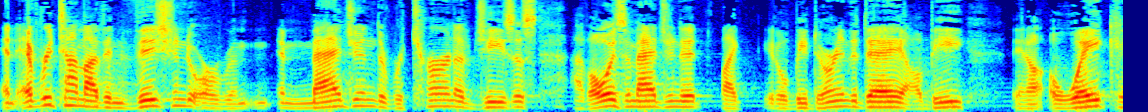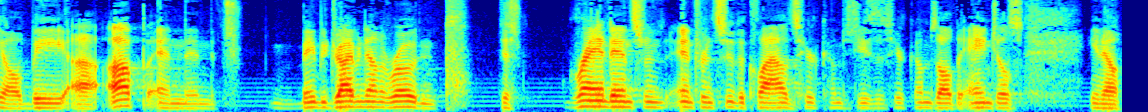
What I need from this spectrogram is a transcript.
And every time I've envisioned or re- imagined the return of Jesus, I've always imagined it like it'll be during the day. I'll be, you know, awake. I'll be uh, up, and then maybe driving down the road, and pff, just grand entrance, entrance through the clouds. Here comes Jesus. Here comes all the angels. You know,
